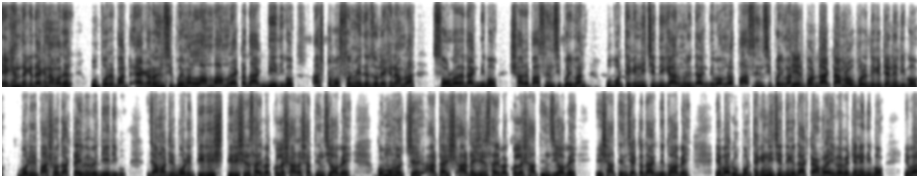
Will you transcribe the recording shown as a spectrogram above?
এখান থেকে দেখেন আমাদের উপরে পাট এগারো ইঞ্চি পরিমাণ লম্বা আমরা একটা দাগ দিয়ে দিব। আষ্ট বছর মেয়েদের জন্য এখানে আমরা শোল্ডারে দাগ দিব, সাড়ে পাঁচ ইঞ্চি পরিমাণ। উপর থেকে নিচের দিকে আরমুলির দাগ দিব আমরা পাঁচ ইঞ্চি পরিমাণ। এরপর দাগটা আমরা উপরের দিকে টেনে দিব, বডির পাশেও দাগটা এইভাবে দিয়ে দিব। জামাটির বডি তিরিশ, তিরিশের ভাগ করলে সাড়ে সাত ইঞ্চি হবে। কোমর হচ্ছে আঠাইশ আঠাইশের ভাগ করলে সাত ইঞ্চি হবে। এই সাত ইঞ্চি একটা দাগ দিতে হবে। এবার উপর থেকে নিচের দিকে দাগটা আমরা এইভাবে টেনে দিব। এবার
